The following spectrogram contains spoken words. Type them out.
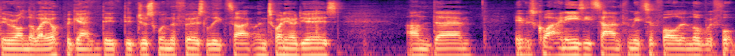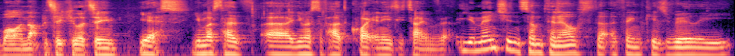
they were on the way up again. They they just won the first league title in 20 odd years. And um, it was quite an easy time for me to fall in love with football and that particular team. Yes you must have uh, you must have had quite an easy time of it. You mentioned something else that I think is really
